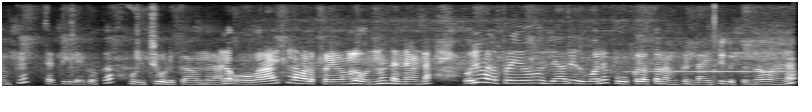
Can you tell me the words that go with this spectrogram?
നമുക്ക് ചട്ടിയിലേക്കൊക്കെ ഒഴിച്ചു കൊടുക്കാവുന്നതാണ്. ഓവറായിട്ടുള്ള വളപ്രയോഗങ്ങൾ ഒന്നും തന്നെ വേണ്ട. ഒരു വളപ്രയോഗവും ഇല്ലാതെ ഇതുപോലെ പൂക്കളൊക്കെ നമുക്ക് ഉണ്ടായിട്ട് കിട്ടുന്നതുമാണ്.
